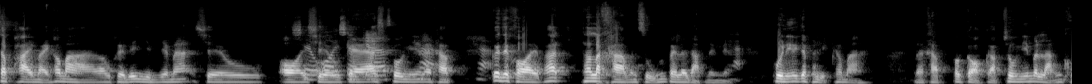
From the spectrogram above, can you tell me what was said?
ซัพพลายใหม่เข้ามาเราเคยได้ยินใช่ไหมเชลออย Shale เชล oil, แก๊ shale ส gas พวกนี้นะครับค่ะก็จะคอยถ้าถ้าราคามันสูงขึ้นไประดับหนึ่งเนี่ยค่ะพวกนี้ก็จะผลิตเข้ามา นะครับประกอบกับช่วงนี้มันหลังโค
